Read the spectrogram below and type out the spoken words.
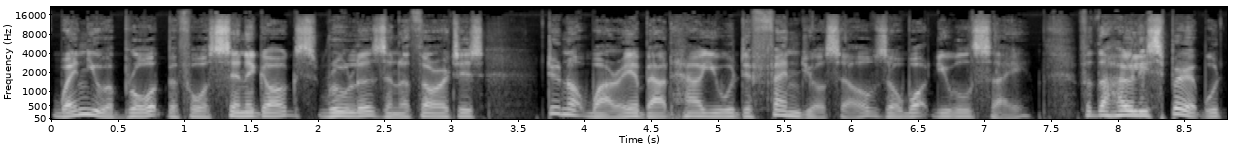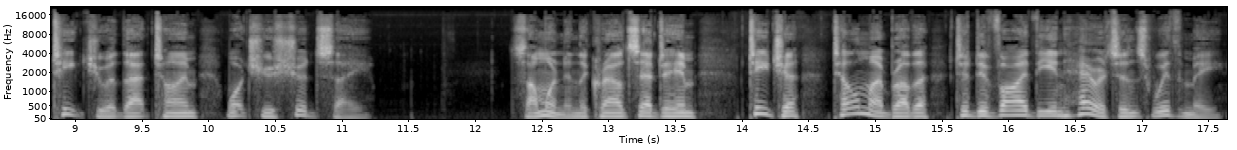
When you are brought before synagogues, rulers, and authorities, Do not worry about how you will defend yourselves or what you will say, for the Holy Spirit will teach you at that time what you should say. Someone in the crowd said to him, Teacher, tell my brother to divide the inheritance with me.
